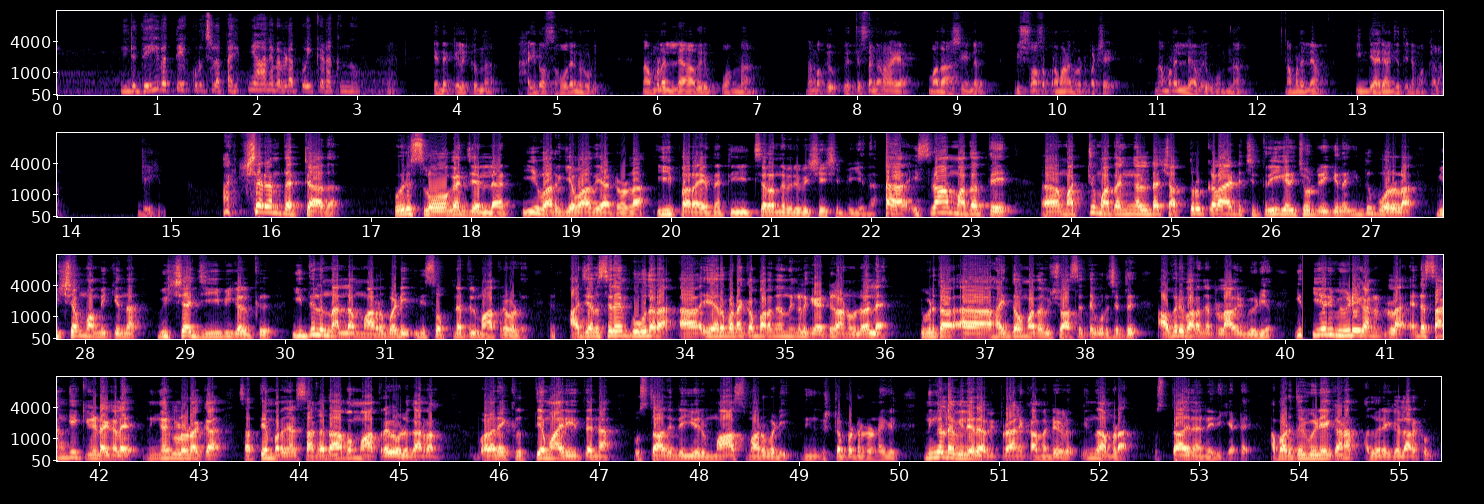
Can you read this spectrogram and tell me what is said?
നിന്റെ ദൈവത്തെ കുറിച്ചുള്ള പരിജ്ഞാനം എവിടെ പോയി കിടക്കുന്നു? എന്നെ കേൾക്കുന്ന ഹൈന്ദവ സഹോദരങ്ങളോട് നമ്മളെല്ലാവരും ഒന്നാണ് നമുക്ക് വ്യത്യസ്തങ്ങളായ മതാശയങ്ങൾ വിശ്വാസ പ്രമാണങ്ങളുണ്ട്. പക്ഷേ നമ്മളെല്ലാവരും ഒന്നാണ് നമ്മളെല്ലാം ഇന്ത്യ രാജ്യത്തിന്റെ മക്കളാണ്. ജയ് ഹിന്ദ്. അക്ഷരം തെറ്റാതെ ഒരു ശ്ലോകം ചെല്ലാൻ ഈ വർഗീയവാദിയായിട്ടുള്ള ഈ പറയുന്ന ടീച്ചർ എന്നിവർ വിശേഷിപ്പിക്കുന്ന. ഇസ്ലാം മതത്തെ മറ്റു മതങ്ങളുടെ ശത്രുക്കളായിട്ട് ചിത്രീകരിച്ചുകൊണ്ടിരിക്കുന്ന ഇതുപോലുള്ള വിഷം വമിക്കുന്ന വിഷജീവികൾക്ക് ഇതിലും നല്ല മറുപടി ഇനി സ്വപ്നത്തിൽ മാത്രമേ ഉള്ളൂ. ആ ജെറുസലേം കൂതറ ഏറുപടക്കം പറഞ്ഞത് നിങ്ങൾ കേട്ട് കാണുമല്ലോ അല്ലേ? ഇവിടുത്തെ ഹൈന്ദവ മതവിശ്വാസത്തെ കുറിച്ചിട്ട് അവർ പറഞ്ഞിട്ടുള്ള ആ ഒരു വീഡിയോ. ഈ ഒരു വീഡിയോ കണ്ടിട്ടുള്ള എന്റെ സംഘി കീടങ്ങളെ നിങ്ങളോടൊക്കെ സത്യം പറഞ്ഞാൽ സഹതാപം മാത്രമേ ഉള്ളൂ. കാരണം വളരെ കൃത്യമായ രീതിയിൽ തന്നെ ഉസ്താദിന്റെ ഈ ഒരു മാസ് മറുപടി നിങ്ങൾക്ക് ഇഷ്ടപ്പെട്ടിട്ടുണ്ടെങ്കിൽ നിങ്ങളുടെ വിലയേറെ അഭിപ്രായം കമന്റുകളും ഇന്ന് നമ്മുടെ ഉസ്താദിന് തന്നെ ഇരിക്കട്ടെ. അപ്പോൾ അടുത്തൊരു വീഡിയോ കാണാം. അതുവരേക്കും എല്ലാവർക്കും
